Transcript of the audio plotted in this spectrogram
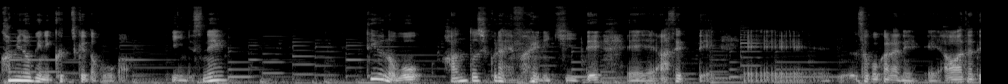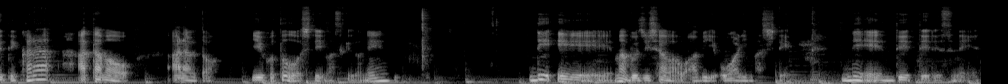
髪の毛にくっつけた方がいいんですね。っていうのを半年くらい前に聞いて、えー焦って、えそこからね、え泡立ててから頭を洗うということをしていますけどね。で、えーまあ、無事シャワーを浴び終わりまして、で、出てですね、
